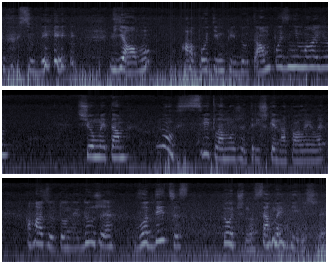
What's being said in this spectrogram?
сюди, в яму, а потім піду там познімаю, що ми там. Ну, світла, може, трішки напалили, газу то не дуже. Води це точно саме більше.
